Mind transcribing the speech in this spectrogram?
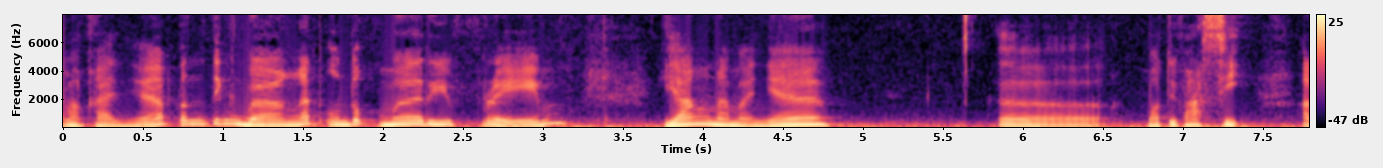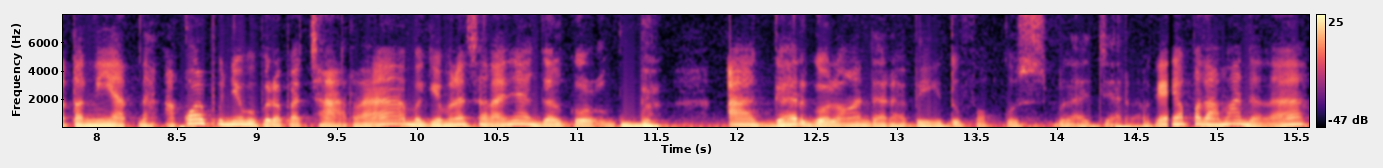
Makanya penting banget untuk mereframe yang namanya e, motivasi atau niat. Nah, aku punya beberapa cara bagaimana caranya agar agar golongan darah B itu fokus belajar. Oke, yang pertama adalah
